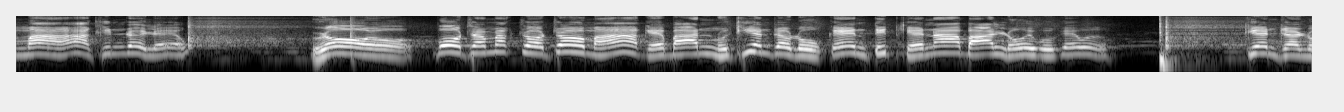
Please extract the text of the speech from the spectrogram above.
ำมาหากินได้แล้ว รอโบจะมักจอจ้อหมาแกบ้านหนูเขียนจะโลแกนติดแกหน้าบ้านเลยพวกแกเว้ยเขียนจะโล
